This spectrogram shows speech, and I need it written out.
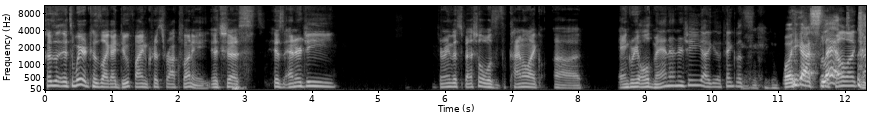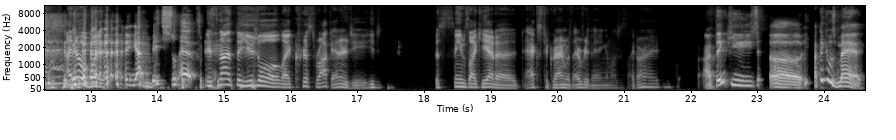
Cause it's weird, cause like I do find Chris Rock funny. It's just his energy during the special was kind of like uh angry old man energy. I think that's Well, he got slapped. like- I know, but- he got bitch slapped. it's not the usual like Chris Rock energy. He just seems like he had a axe to grind with everything, and I was just like, all right. I think he's uh I think he was mad.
